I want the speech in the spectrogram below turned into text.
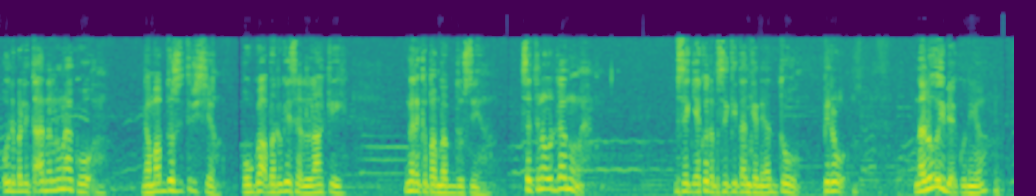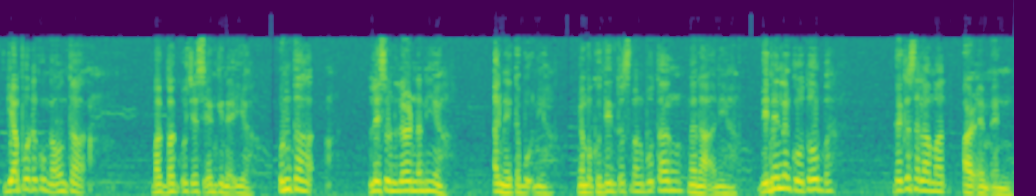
O nabalitaan na lang ako nga mabdos si Tricia. Ugwa barugay sa lalaki nga nagkapamabdos niya. Sa tinood lang, bisag ako napasakitan ka ni Adto. Pero naluoy ba ako niya? Giyapon ako nga unta. Bagbag-o siya siyang kinaiya. Unta, lesson learned na niya ang naitabo niya. Nga magkontento sa mga butang nga naa niya. Dinin lang kutob. Dagang salamat, RMN.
